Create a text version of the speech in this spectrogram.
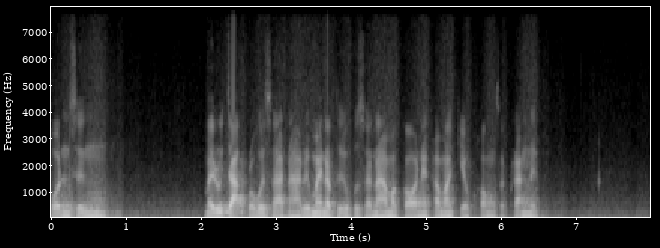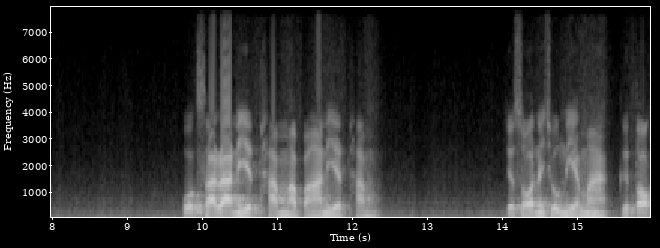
คนซึ่งไม่รู้จักพระพุทธศาสนาหรือไม่นับถือพุทธศาสนามาก่อนเนี่ยเข้ามาเกี่ยวข้องสักครั้งหนึ่ง พวกสารานิยธรรมอปานิยธรรม จะสอนในช่วงนี้มาก คือตอก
